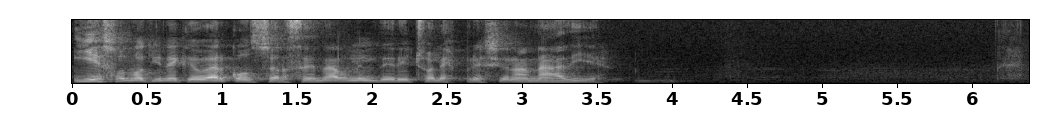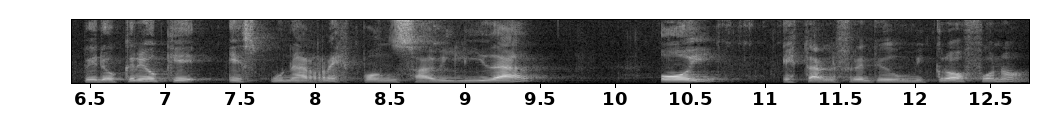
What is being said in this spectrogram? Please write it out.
Y eso no tiene que ver con cercenarle el derecho a la expresión a nadie. Pero creo que es una responsabilidad hoy estar al frente de un micrófono,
